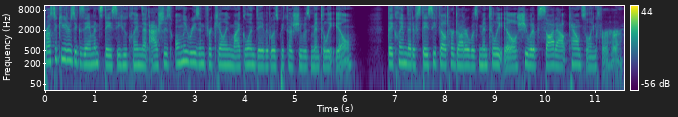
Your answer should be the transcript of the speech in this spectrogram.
Prosecutors examined Stacey, who claimed that Ashley's only reason for killing Michael and David was because she was mentally ill. They claimed that if Stacey felt her daughter was mentally ill, she would have sought out counseling for her.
